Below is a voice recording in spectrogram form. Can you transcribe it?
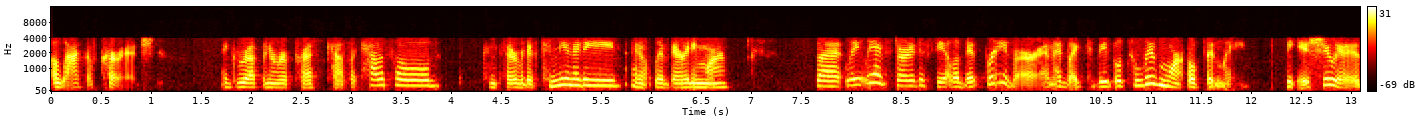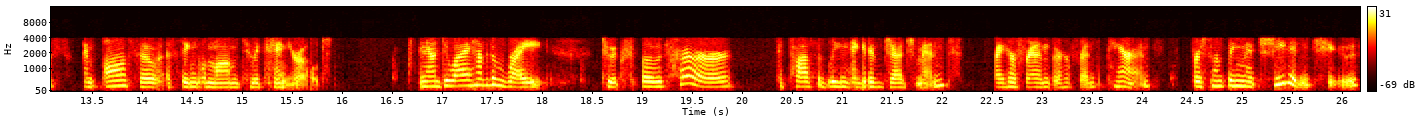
a lack of courage. I grew up in a repressed Catholic household, conservative community. I don't live there anymore. But lately I've started to feel a bit braver and I'd like to be able to live more openly. The issue is I'm also a single mom to a 10 year old. Now, do I have the right to expose her to possibly negative judgment by her friends or her friends' parents for something that she didn't choose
